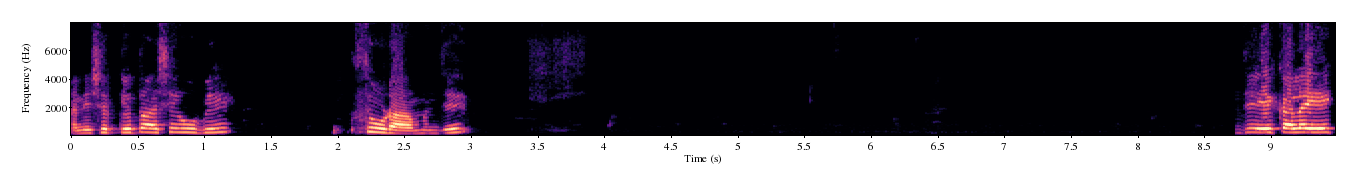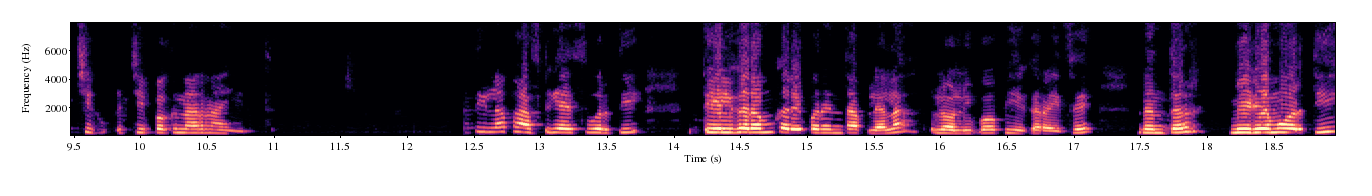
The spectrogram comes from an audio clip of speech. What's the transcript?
आणि शक्यतो असे उभे सोडा म्हणजे म्हणजे एकाला एक चिप चिपकणार नाहीत. तिला फास्ट गॅस वरती तेल गरम करेपर्यंत आपल्याला लॉलीपॉप हे करायचे नंतर मीडियम वरती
